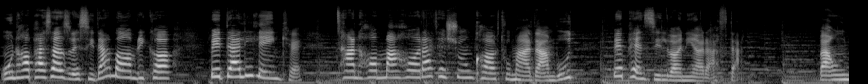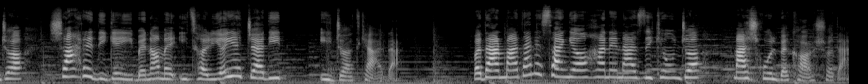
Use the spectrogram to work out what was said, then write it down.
اونها پس از رسیدن به آمریکا به دلیل اینکه تنها مهارتشون کار تو معدن بود به پنسیلوانیا رفتن و اونجا شهر دیگه ای به نام ایتالیای جدید ایجاد کردند و در معدن سنگ آهن نزدیک اونجا مشغول به کار شدن.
